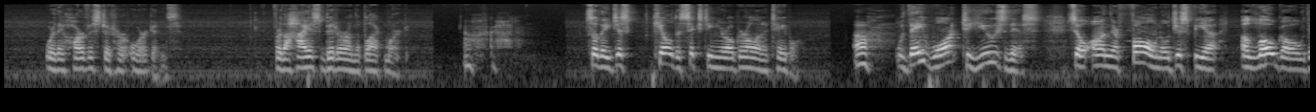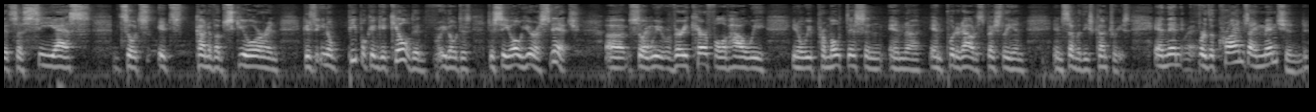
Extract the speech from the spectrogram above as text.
where they harvested her organs for the highest bidder on the black market. Oh, God. So they just killed a 16 year old girl on a table. Oh. They want to use this. So on their phone, it'll just be a, a logo that's a CS. So it's it's kind of obscure and because you know people can get killed and you know to to see oh you're a snitch. Uh, so right. we were very careful of how we, you know, we promote this and and uh, and put it out, especially in in some of these countries. And then right. for the crimes I mentioned,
